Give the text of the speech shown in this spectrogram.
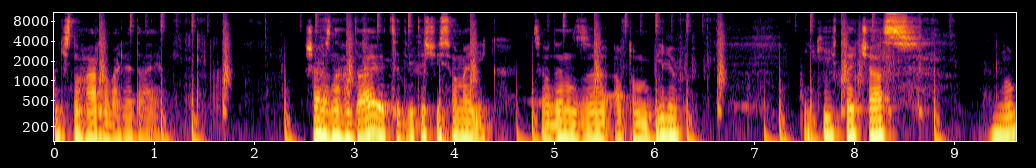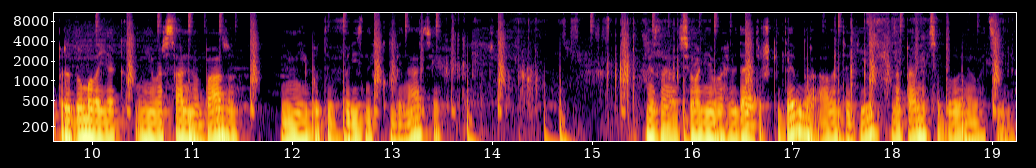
Дійсно гарно виглядає. Ще раз нагадаю, це 2007 рік. Це один з автомобілів, який в той час ну, придумали як універсальну базу. Він міг бути в різних комбінаціях. Не знаю, сьогодні виглядає трошки дивно, але тоді, напевно, це було інноваційно.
